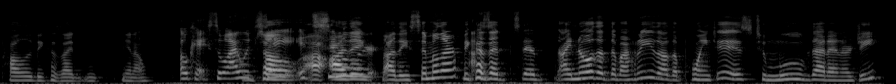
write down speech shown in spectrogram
probably because I, you know. Okay, so I would So say it's similar. are they are they similar? Because it's it, I know that the barrida, the point is to move that energy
